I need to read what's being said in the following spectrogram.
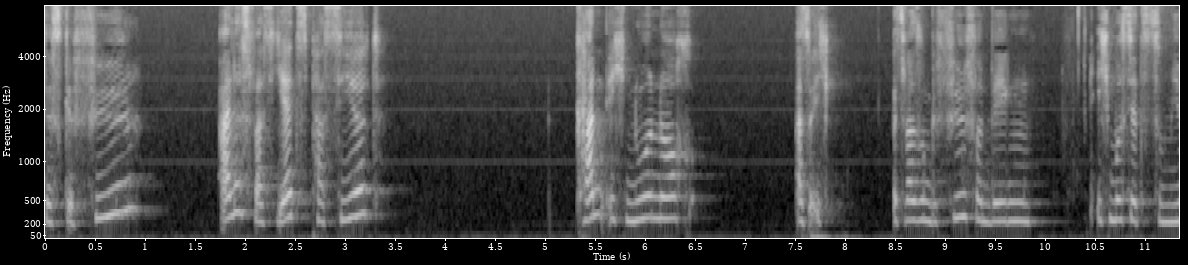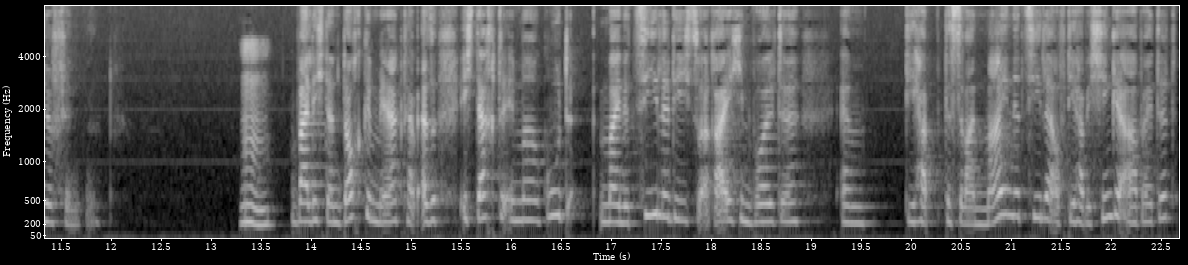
das Gefühl, alles, was jetzt passiert, kann ich nur noch, also ich, es war so ein Gefühl von wegen, ich muss jetzt zu mir finden. Mhm. Weil ich dann doch gemerkt habe, also ich dachte immer, gut, meine Ziele, die ich so erreichen wollte, ähm, die hab, das waren meine Ziele, auf die habe ich hingearbeitet,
